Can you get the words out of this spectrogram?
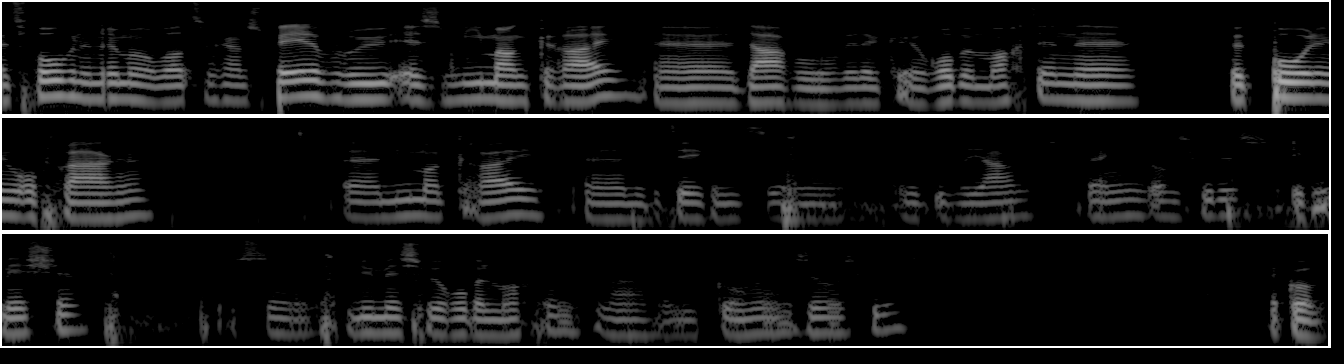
het volgende nummer wat we gaan spelen voor u is Miman Karai. Eh, daarvoor wil ik eh, Robin Martin eh, het podium opvragen. Miman Krai dat betekent in het Italiaans, denk ik, als het goed is. Ik mis je. Dus nu missen we Robin Martin, maar die komen zo als het goed is. Ja, daar komen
